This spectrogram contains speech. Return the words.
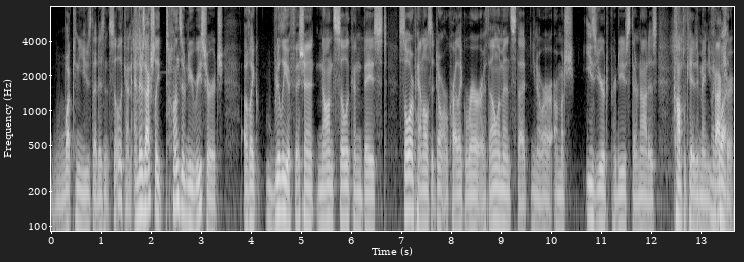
what can you use that isn't silicon? And there's actually tons of new research of like really efficient non-silicon based solar panels that don't require like rare earth elements that you know are, are much easier to produce. They're not as complicated to manufacture.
